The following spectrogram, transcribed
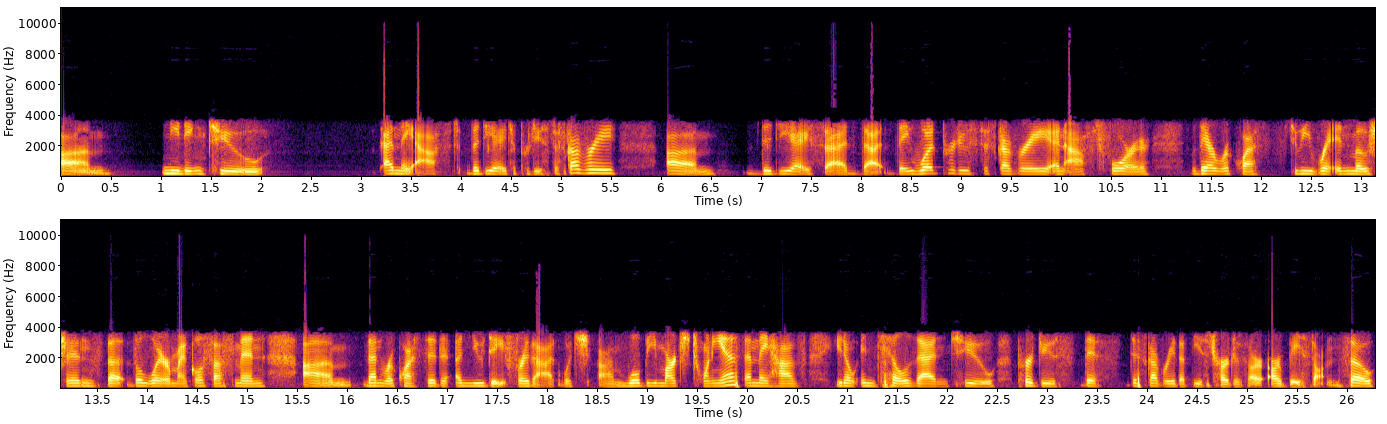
um, needing to, and they asked the DA to produce discovery. Um, the DA said that they would produce discovery and asked for their requests to be written motions. The, the lawyer, Michael Sussman, um, then requested a new date for that, which um, will be March 20th, and they have, you know, until then to produce this discovery that these charges are, are based on. So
